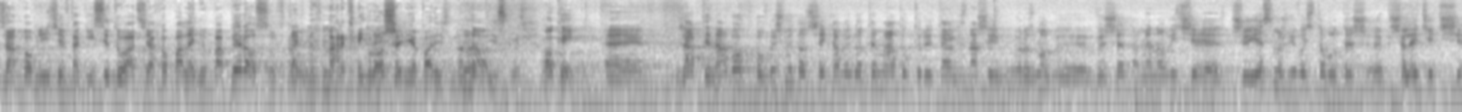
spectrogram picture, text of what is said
zapomnijcie w takich sytuacjach o paleniu papierosów. Tak na markę i Proszę nie palić na No, lotnisku. okej. E, Żarty na bok. Powróćmy do ciekawego tematu, który tak z naszej rozmowy wyszedł, a mianowicie, czy jest możliwość z Tobą też e, przelecieć się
